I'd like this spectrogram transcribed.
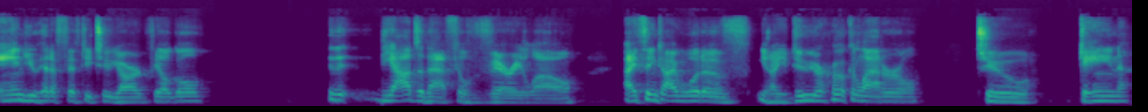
and you hit a 52 yard field goal, the, odds of that feel very low. I think I would have, you know, you do your hook and lateral, to gain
